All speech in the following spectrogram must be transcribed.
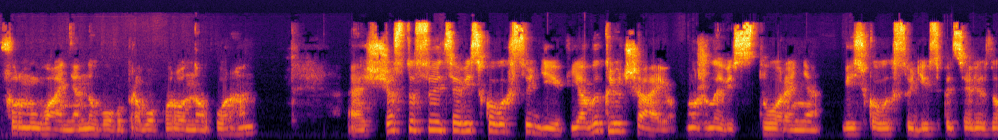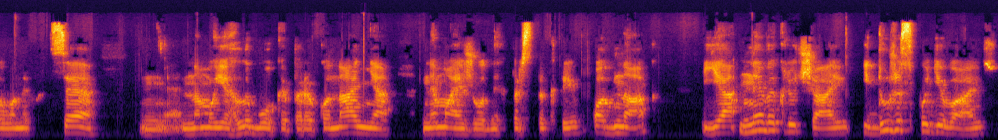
формування нового правоохоронного органу. Е, Що стосується військових судів, я виключаю можливість створення військових судів спеціалізованих. Це, на моє глибоке переконання, не має жодних перспектив. Однак я не виключаю і дуже сподіваюся,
